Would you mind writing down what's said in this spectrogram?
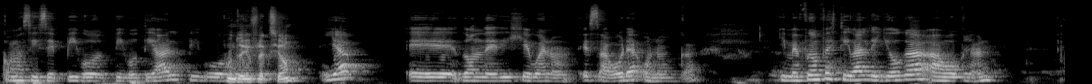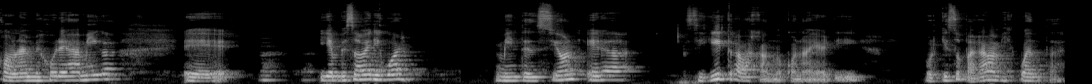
como se dice, pivo, pivoteal, pivo... Punto de inflexión. Ya, eh, donde dije, bueno, es ahora o nunca. Y me fui a un festival de yoga a Oakland con unas mejores amigas eh, y empecé a averiguar. Mi intención era seguir trabajando con IRD porque eso pagaba mis cuentas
